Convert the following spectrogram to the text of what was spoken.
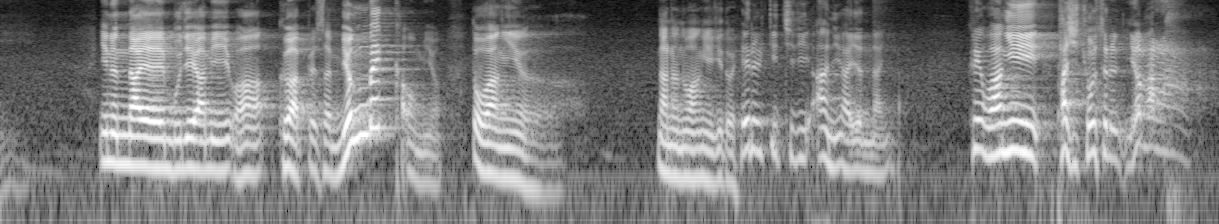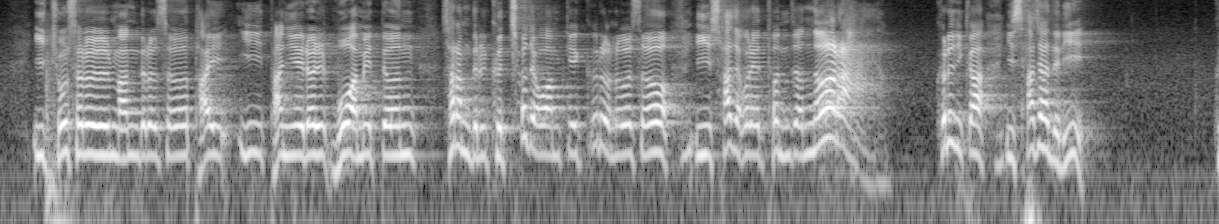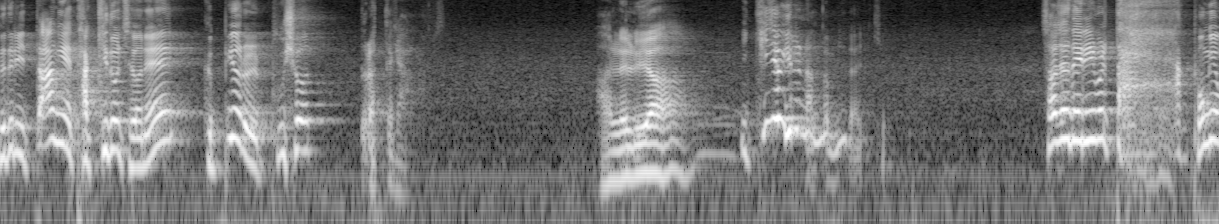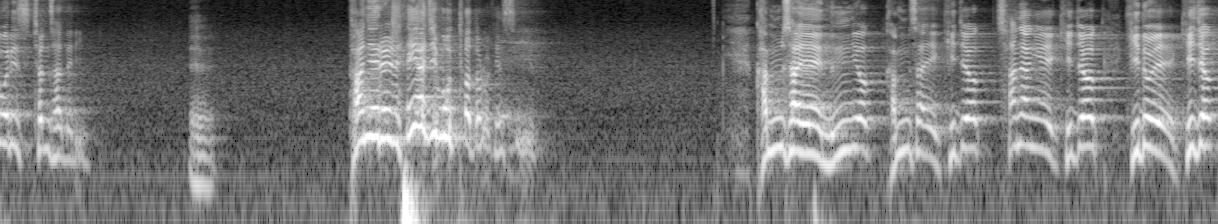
이는 나의 무죄함이 그 앞에서 명백하오며 또 왕이여 나는 왕에게도 해를 끼치지 아니하였나이다. 그래 왕이 다시 조서를 여봐라 이 조서를 만들어서 이 다니엘을 모함했던 사람들을 그 처자와 함께 끌어넣어서 이 사자굴에 던져 넣어라. 그러니까 이 사자들이 그들이 땅에 닿기도 전에 그 뼈를 부셔 떨어뜨려. 할렐루야. 이 기적이 일어난 겁니다. 이렇게. 사자들이 입을 딱 봉해버리서 천사들이. 예. 다니엘을 해야지 못하도록 했습니다. 감사의 능력, 감사의 기적, 찬양의 기적, 기도의 기적.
